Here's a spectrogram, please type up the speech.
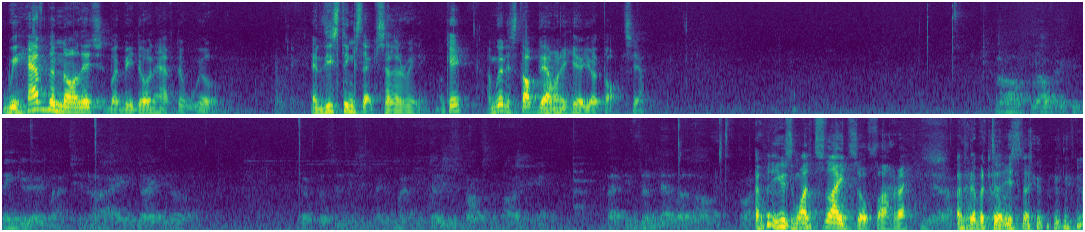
We have the knowledge, but we don't have the will. And these things are accelerating. Okay? I'm going to stop there. I want to hear your thoughts. Yeah. Uh, no, Prof, thank you very much. You know, I enjoyed your your presentation very much because it talks about a different level of thought. I've only used one slide so far, right? Yeah. I'm going to tell you It something.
